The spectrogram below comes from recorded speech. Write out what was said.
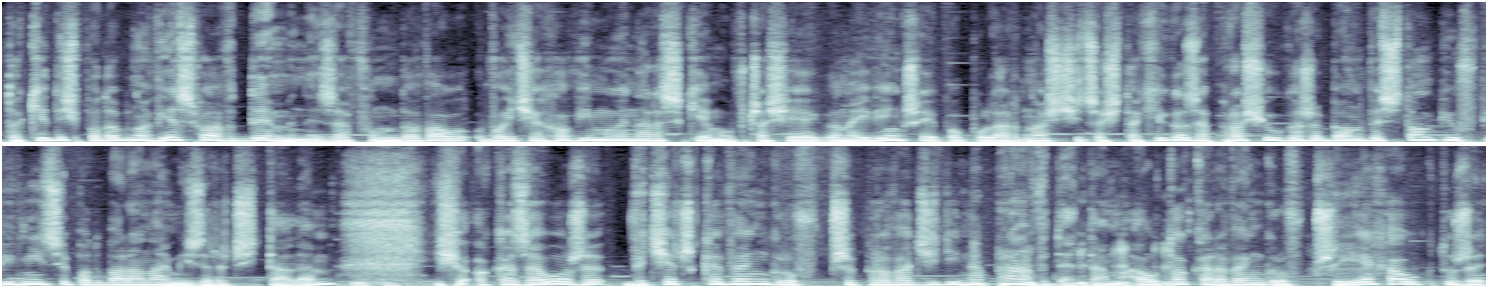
to kiedyś podobno Wiesław Dymny zafundował Wojciechowi Młynarskiemu. W czasie jego największej popularności coś takiego, zaprosił go, żeby on wystąpił w piwnicy pod Baranami z recitalem. I się okazało, że wycieczkę Węgrów przyprowadzili naprawdę tam. Autokar Węgrów przyjechał, którzy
